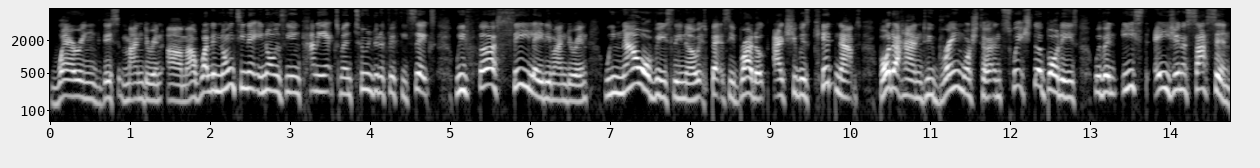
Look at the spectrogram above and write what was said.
wearing this Mandarin armor? Well, in 1989's The Uncanny X-Men 256, we first see Lady Mandarin. We now obviously know it's Betsy Braddock as she was kidnapped by the Hand who brainwashed her and switched their bodies with an East Asian assassin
